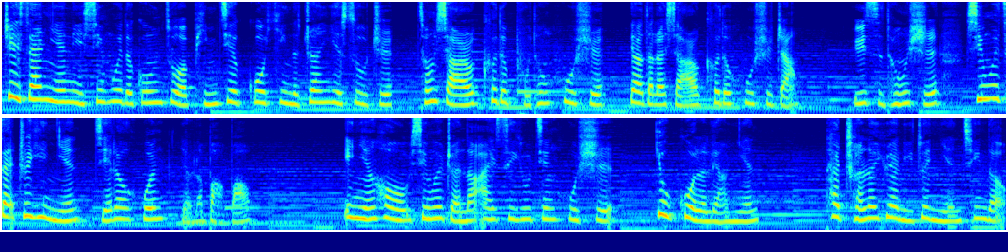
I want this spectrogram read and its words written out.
这三年里，辛薇的工作凭借过硬的专业素质，从小儿科的普通护士调到了小儿科的护士长。与此同时，辛薇在这一年结了婚，有了宝宝。一年后，辛薇转到 ICU 监护室，又过了两年。他成了院里最年轻的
